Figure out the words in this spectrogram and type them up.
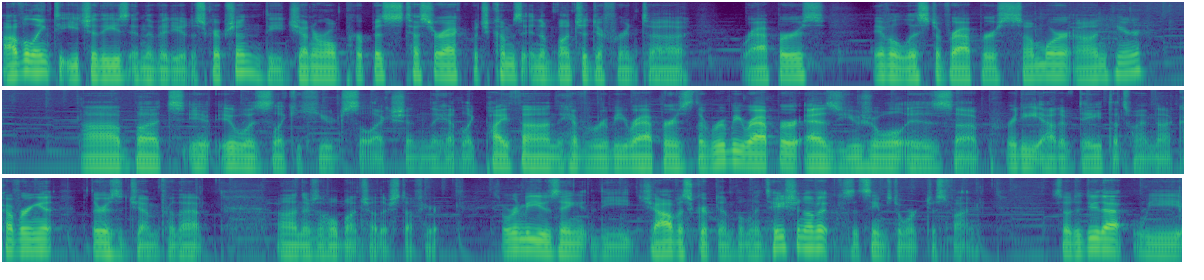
I have a link to each of these in the video description. The general purpose Tesseract, which comes in a bunch of different uh, wrappers. They have a list of wrappers somewhere on here. Uh, but it, it, was like a huge selection. They have like Python, they have Ruby wrappers. The Ruby wrapper, as usual, is uh, pretty out of date. That's why I'm not covering it. But there is a gem for that. Uh, and there's a whole bunch of other stuff here. So we're going to be using the JavaScript implementation of it because it seems to work just fine. So to do that, we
